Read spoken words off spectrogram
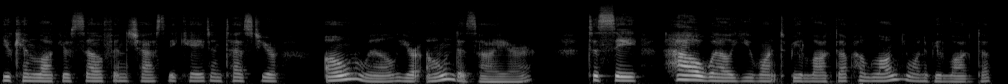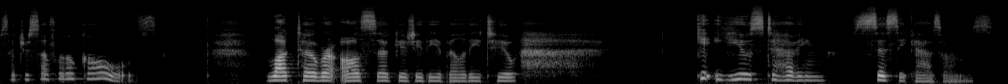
You can lock yourself in a chastity cage and test your own will, your own desire, to see how well you want to be locked up, how long you want to be locked up. Set yourself little goals. Locktober also gives you the ability to get used to having sissygasms.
